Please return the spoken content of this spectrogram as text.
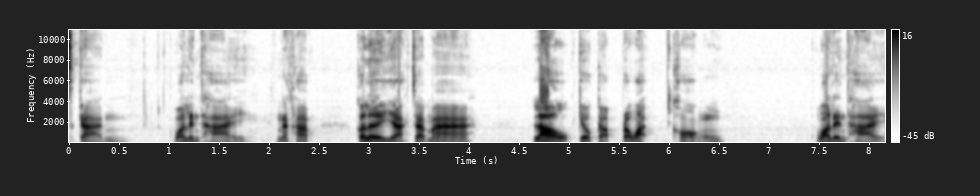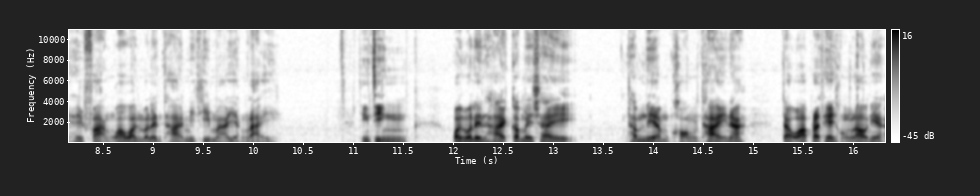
ศกาลวาเลนไทน์นะครับ ก็เลยอยากจะมาเล่าเกี่ยวกับประวัติของวาเลนไทน์ให้ฟังว่าวันวาเลนไทน์มีที่มาอย่างไร จริงๆ วันวาเลนไทน์ก็ไม่ใช่ธรรมเนียมของไทยนะ แต่ว่าประเทศของเราเนี่ย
